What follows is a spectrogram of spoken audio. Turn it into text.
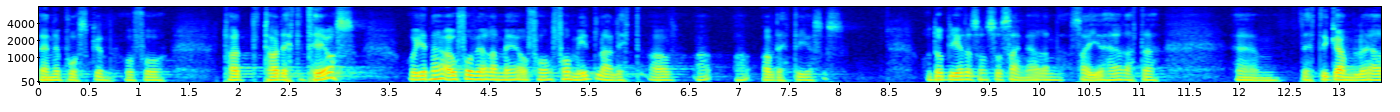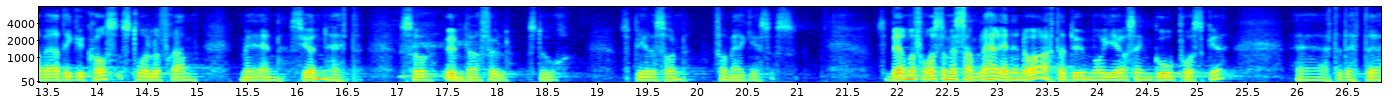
denne påsken, å få ta, ta, dette til oss. Og gjerne òg få være med og for, formidle litt av, av, av, dette Jesus. Og Da blir det sånn som sangeren sier her, at det, um, dette gamle, ærverdige kors stråler fram med en skjønnhet så underfull stor. Så blir det sånn for meg, Jesus. Så ber vi for oss som er samla her inne nå, at du må gi oss en god påske. Eh, at dette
